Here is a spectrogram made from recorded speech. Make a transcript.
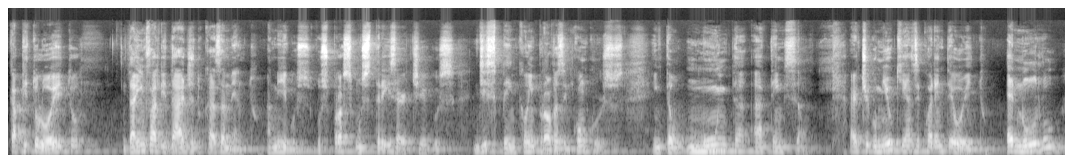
Capítulo 8 da invalidade do casamento. Amigos, os próximos três artigos despencam em provas em concursos. Então, muita atenção. Artigo 1548. É nulo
